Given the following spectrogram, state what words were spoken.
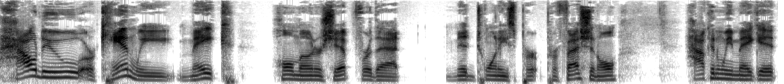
how do or can we make home ownership for that mid 20s professional? How can we make it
